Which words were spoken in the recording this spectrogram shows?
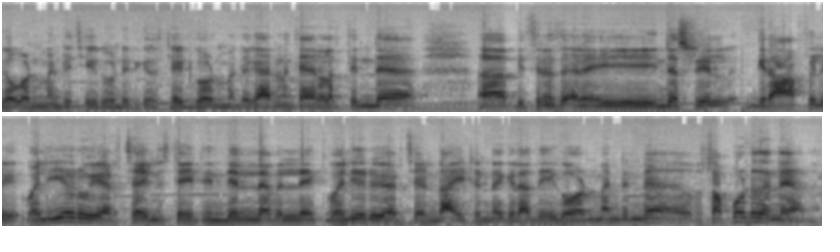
ഗവൺമെന്റ് ചെയ്തുകൊണ്ടിരിക്കുന്നത് സ്റ്റേറ്റ് ഗവൺമെന്റ് കാരണം കേരളത്തിന്റെ ബിസിനസ് ഈ ഇൻഡസ്ട്രിയൽ ഗ്രാഫിൽ വലിയൊരു ഉയർച്ച സ്റ്റേറ്റ് ഇന്ത്യൻ ലെവലിലേക്ക് വലിയൊരു ഉയർച്ച ഉണ്ടായിട്ടുണ്ടെങ്കിൽ അത് ഈ ഗവൺമെന്റിന്റെ സപ്പോർട്ട് തന്നെയാണ്.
